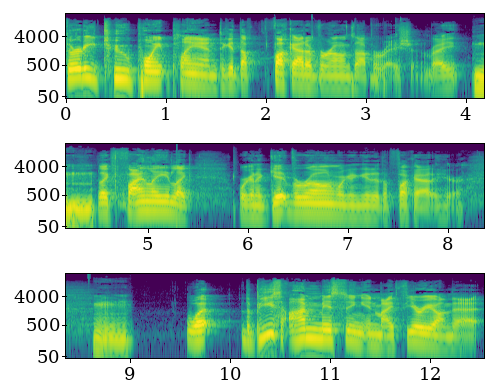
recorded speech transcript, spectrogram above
32 point plan to get the fuck out of Verone's operation, right? hmm Like finally like we're to get Verone, we're to get it the fuck out of here. hmm What the piece I'm missing in my theory on that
